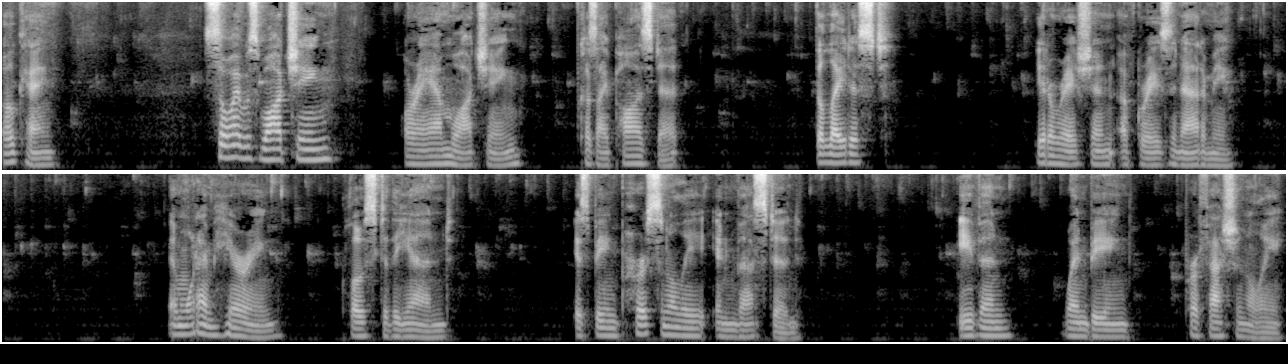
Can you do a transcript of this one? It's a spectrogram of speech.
Okay. So I was watching, or I am watching, because I paused it, the latest iteration of Grey's Anatomy. And what I'm hearing close to the end is being personally invested, even when being professionally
